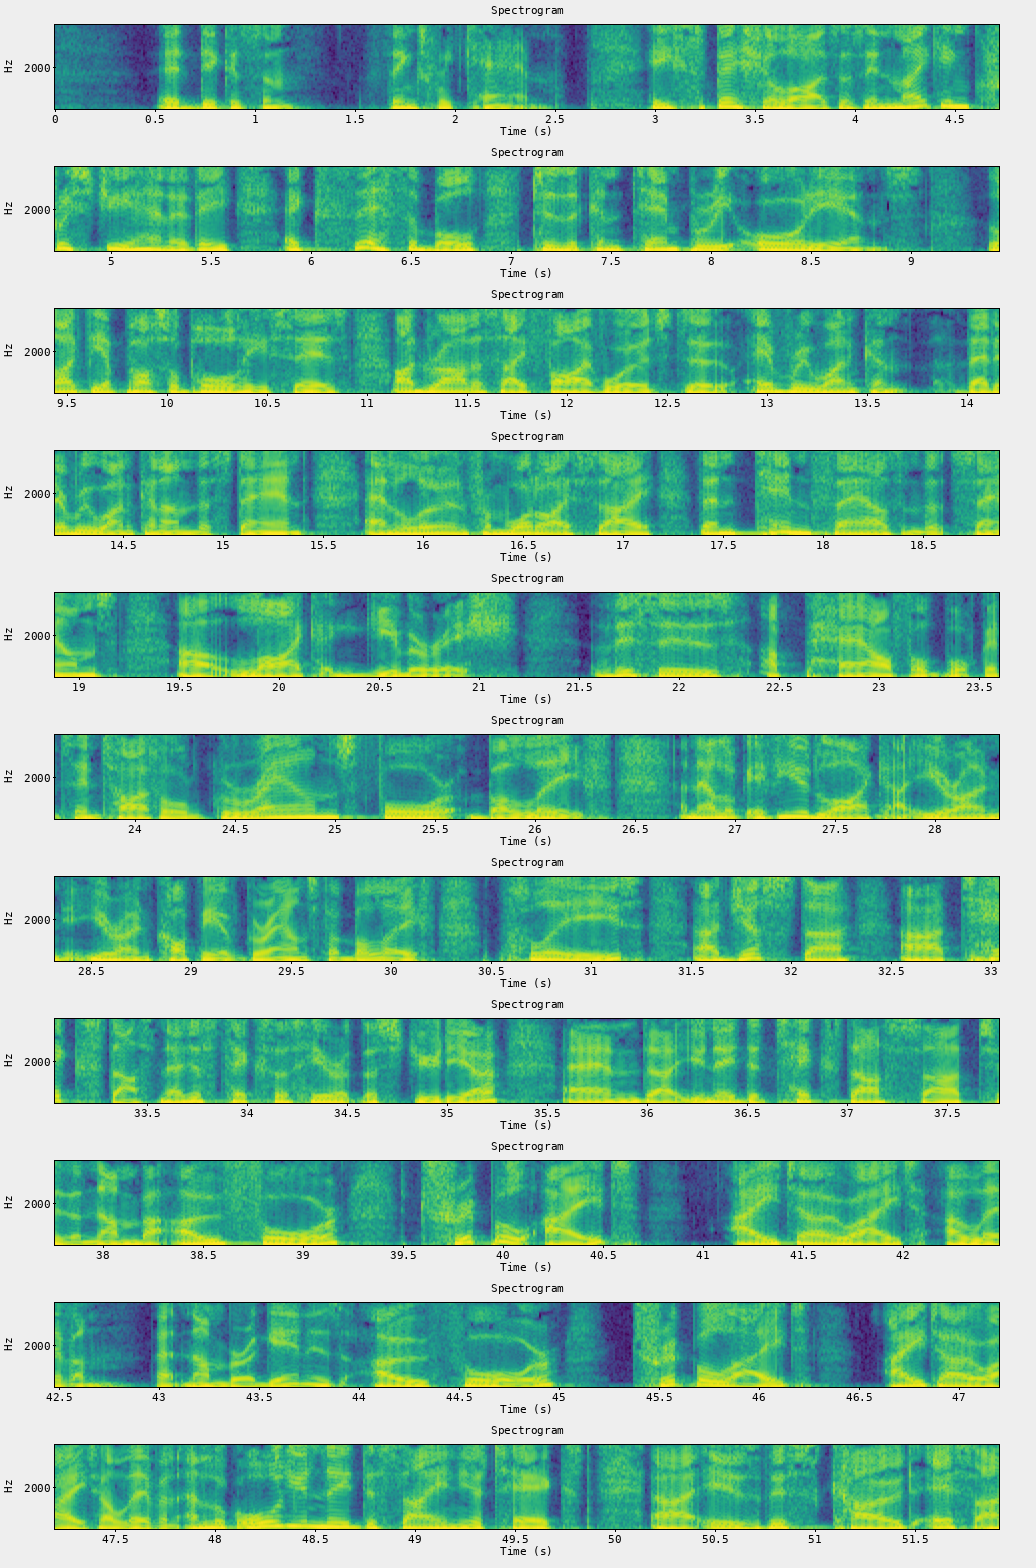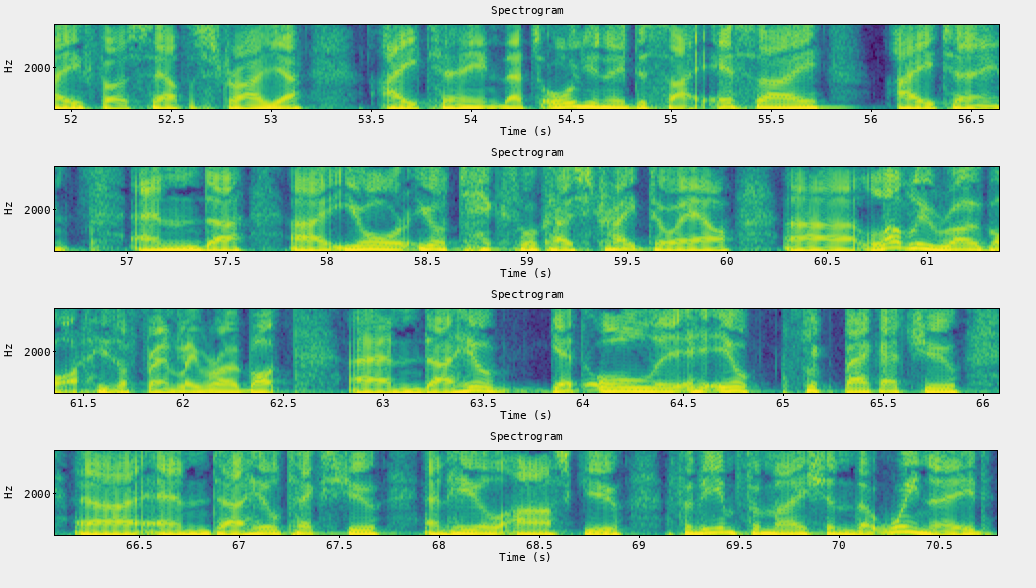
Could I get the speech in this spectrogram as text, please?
Ed Dickerson thinks we can. He specializes in making Christianity accessible to the contemporary audience. Like the apostle Paul, he says, I'd rather say five words to everyone can, that everyone can understand and learn from what I say than 10,000 that sounds uh, like gibberish. This is a powerful book. It's entitled Grounds for Belief. And now look, if you'd like uh, your own, your own copy of Grounds for Belief, please, uh, just, uh, uh text us. Now just text us here at the studio and, uh, you need to text us, uh, to the number 04 888 808 11. That number again is 04 888 80811. And look, all you need to say in your text uh, is this code SA for South Australia 18. That's all you need to say. SA 18. And uh, uh, your your text will go straight to our uh, lovely robot. He's a friendly robot, and uh, he'll get all the he'll flick back at you, uh, and uh, he'll text you, and he'll ask you for the information that we need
